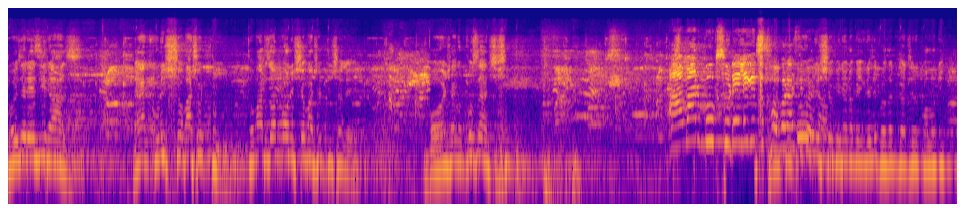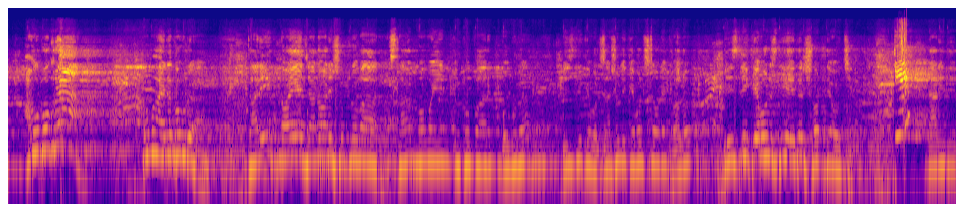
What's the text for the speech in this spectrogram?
ওই যে রেজি রাজ। এক উনিশশো বাষট্টি। তোমার জন্ম উনিশশো বাষট্টি সালে। বয়স এখন পঁচাশি। আমার মুখ ছুটাইলে কিন্তু খবর আছে উনিশশো বিরানব্বই ইংরেজি প্রধান কার্যের কলোনি। আমু বগুড়া! ওমা এটা বগুড়া। তারিখ নয় জানুয়ারি শুক্রবার। স্থান মোমাইন eco park Bogura. Bijli cables. আসলে কেবলসটা অনেক ভালো। বিজলি কেবলস দিয়ে এদের শর্ট দেওয়া উচিত। নারীদের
